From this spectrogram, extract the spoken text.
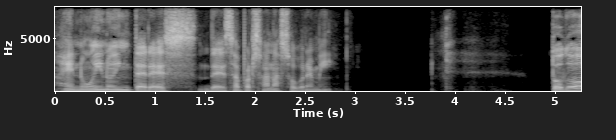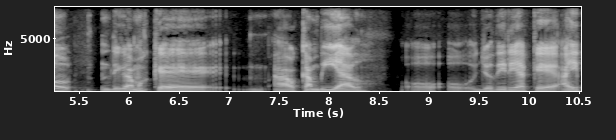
genuino interés de esa persona sobre mí. Todo, digamos que ha cambiado. O, yo diría que hay,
